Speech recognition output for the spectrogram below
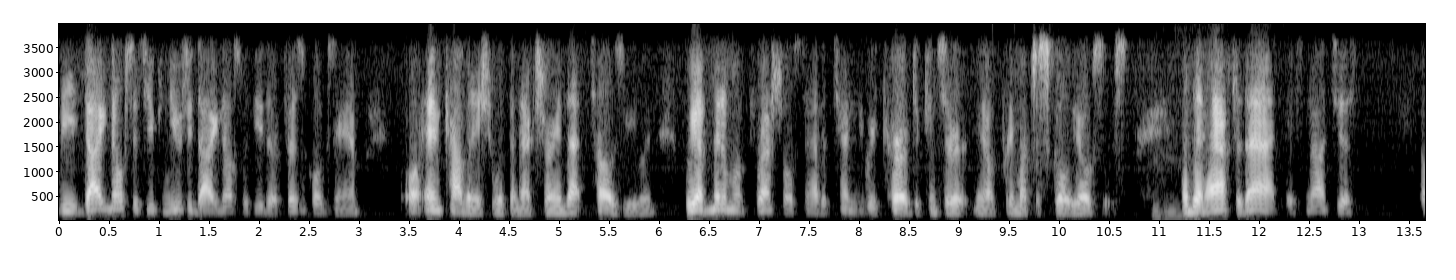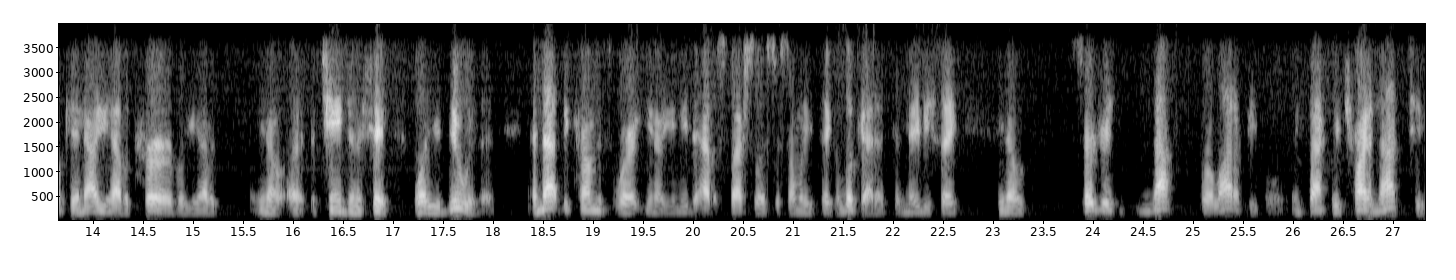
the diagnosis you can usually diagnose with either a physical exam or in combination with an X-ray, and that tells you. And we have minimum thresholds to have a 10 degree curve to consider, you know, pretty much a scoliosis. Mm-hmm. And then after that, it's not just okay. Now you have a curve or you have a, you know, a, a change in the shape. What do you do with it? and that becomes where you know you need to have a specialist or somebody to take a look at it to maybe say, you know, surgery is not for a lot of people. In fact, we try not to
